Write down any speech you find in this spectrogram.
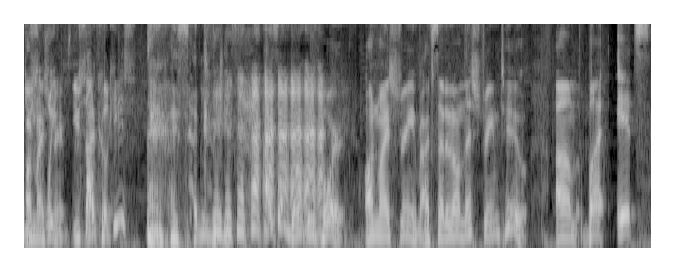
on You my s- wait, streams. You sell I've- cookies? I said cookies. I said don't be poor on my stream. I've said it on this stream too. Um, but it's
